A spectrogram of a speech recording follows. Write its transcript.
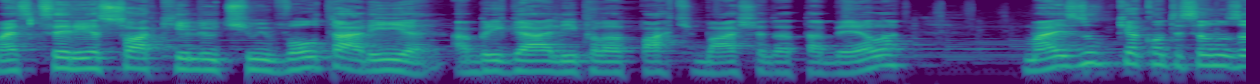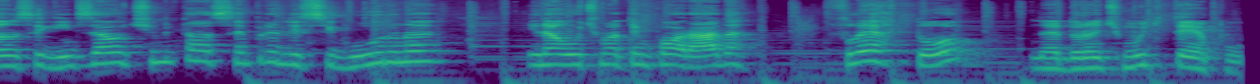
mas que seria só aquele o time voltaria a brigar ali pela parte baixa da tabela. Mas o que aconteceu nos anos seguintes é o time tá sempre ali seguro, né? E na última temporada flertou, né, durante muito tempo,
